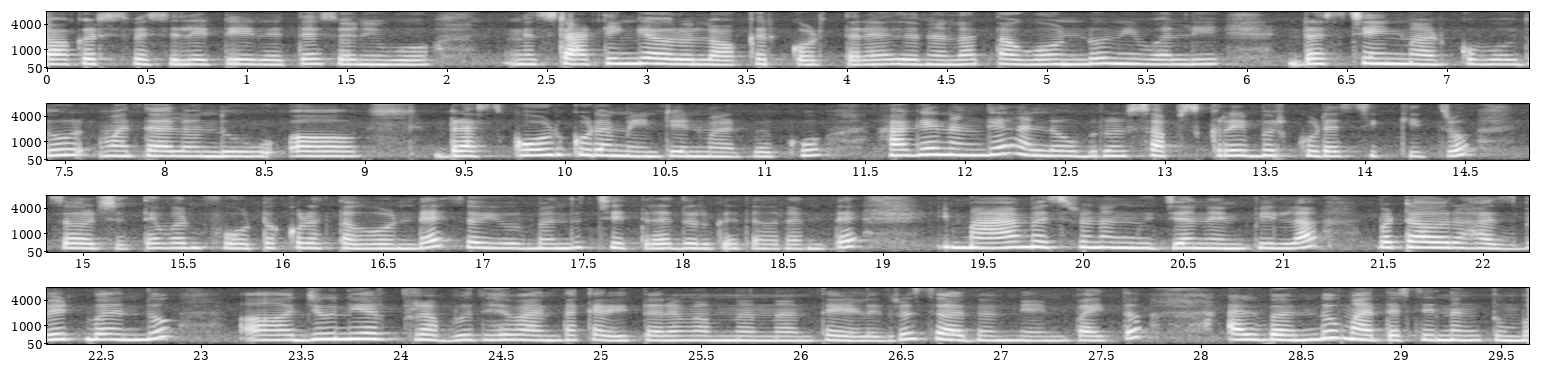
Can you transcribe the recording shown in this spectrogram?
ಲಾಕರ್ಸ್ ಫೆಸಿಲಿಟಿ ಇರುತ್ತೆ ಸೊ ನೀವು ಸ್ಟಾರ್ಟಿಂಗೇ ಅವರು ಲಾಕರ್ ಕೊಡ್ತಾರೆ. ಅದನ್ನೆಲ್ಲ ತಗೊಂಡು ನೀವು ಅಲ್ಲಿ ಡ್ರೆಸ್ ಚೇಂಜ್ ಮಾಡ್ಕೋಬೋದು. ಮತ್ತು ಅಲ್ಲೊಂದು ಡ್ರೆಸ್ ಕೋಡ್ ಕೂಡ ಮೇಂಟೈನ್ ಮಾಡಬೇಕು. ಹಾಗೆ ನನಗೆ ಅಲ್ಲೊಬ್ಬರು ಸಬ್ಸ್ಕ್ರೈಬರ್ ಕೂಡ ಸಿಕ್ಕಿದ್ರು. ಸೊ ಅವ್ರ ಜೊತೆ ಒಂದು ಫೋಟೋ ಕೂಡ ತಗೊಂಡೆ. ಸೊ ಇವ್ರು ಬಂದು ಚಿತ್ರದುರ್ಗದವರಂತೆ. ಈ ಮ್ಯಾಮ್ ಹೆಸರು ನಂಗೆ ನಿಜ ನೆನಪಿಲ್ಲ. ಬಟ್ ಅವ್ರ ಹಸ್ಬೆಂಡ್ ಬಂದು ಜೂನಿಯರ್ ಪ್ರಭುದೇವ ಅಂತ ಕರೀತಾರೆ ಮ್ಯಾಮ್ ನನ್ನ ಅಂತ ಹೇಳಿದರು. ಸೊ ಅದೊಂದು ನೆನಪಾಯಿತು. ಅಲ್ಲಿ ಬಂದು ಮಾತಾಡ್ಸಿದ್ದು ನಂಗೆ ತುಂಬ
